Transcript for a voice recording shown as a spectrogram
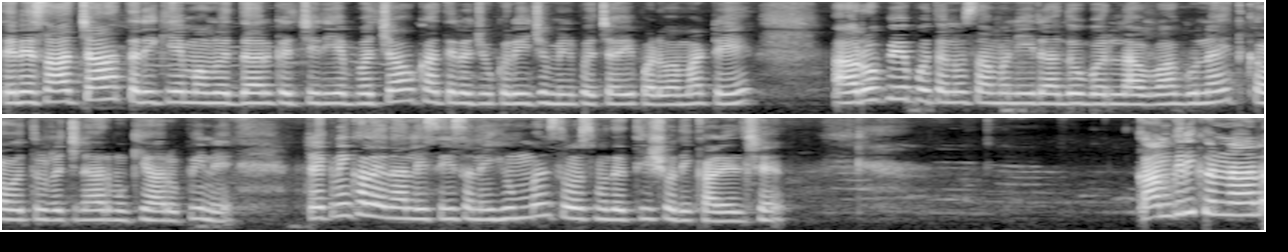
તેને સાચા તરીકે મામલતદાર કચેરીએ બચાવ ખાતે રજૂ કરી જમીન બચાવી પાડવા માટે આરોપીએ પોતાનો સામાન્ય ઈરાદો બદલાવવા ગુનાહિત કાવતરું રચનાર મુખ્ય આરોપીને ટેકનિકલ એનાલિસિસ અને હ્યુમન સોર્સ મદદથી શોધી કાઢેલ છે. કામગીરી કરનાર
